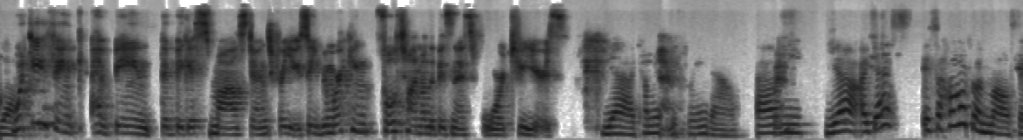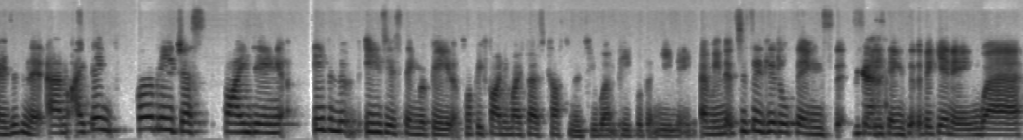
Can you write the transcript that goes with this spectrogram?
What do you think have been the biggest milestones for you? So you've been working full time on the business for two years. Yeah, coming up to three now. Um, yeah, I guess it's a hard one, milestones, isn't it? Um, I think probably just finding even the easiest thing would be probably finding my first customers who weren't people that knew me. I mean, it's just these little things, silly yeah. things at the beginning where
